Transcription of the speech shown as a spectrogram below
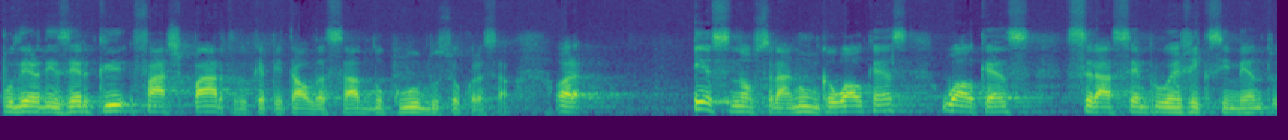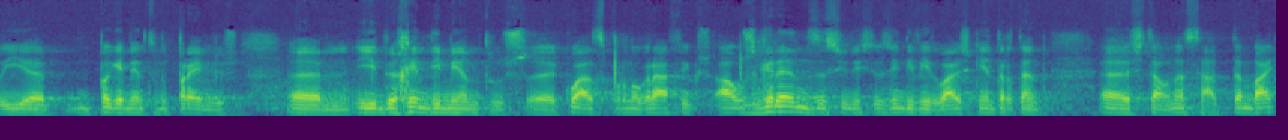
poder dizer que faz parte do capital da SAD, do clube do seu coração. Ora, esse não será nunca o alcance. O alcance será sempre o enriquecimento e o pagamento de prémios um, e de rendimentos uh, quase pornográficos aos grandes acionistas individuais que, entretanto, uh, estão na SAD. Também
